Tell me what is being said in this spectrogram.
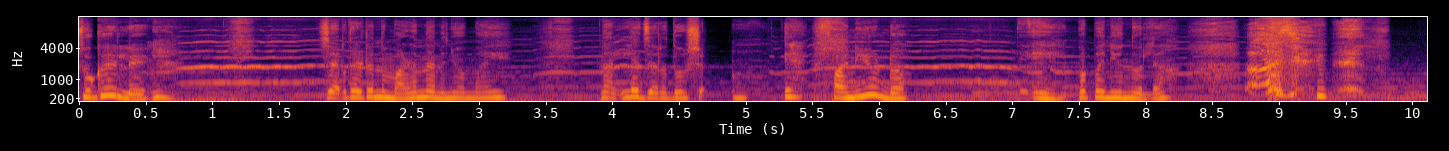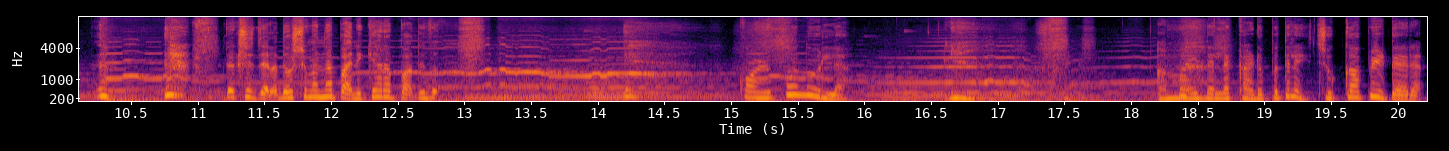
സുഖല്ലേ? ചെറുതായിട്ടൊന്ന് മഴ നനഞ്ഞു അമ്മായി. നല്ല ജലദോഷം. പനിയുണ്ടോ? ഏ ഇപ്പൊ പനിയൊന്നുമില്ല. പക്ഷെ ജലദോഷം വന്നാ പനിക്കാറ പതിവ്. കൊഴപ്പൊന്നുമില്ല അമ്മായി നല്ല കടുപ്പത്തിലേ ചുക്കാപ്പി ഇട്ടുതരാം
